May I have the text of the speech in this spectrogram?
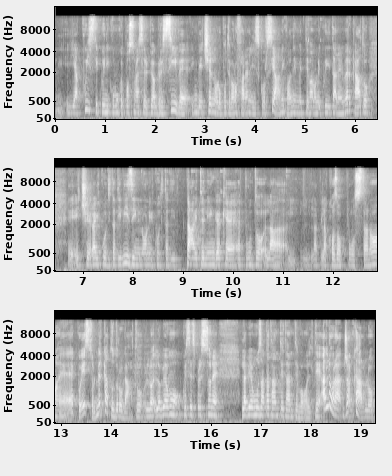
gli acquisti quindi comunque possono essere più aggressive, invece non lo potevano fare negli scorsi anni quando immettevano liquidità nel mercato e, e c'era il quantitative easing, non il quantitative tightening che è appunto la, la, la cosa opposta, no? È questo, il mercato drogato, lo, questa espressione l'abbiamo usata tante tante volte. Allora Giancarlo,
